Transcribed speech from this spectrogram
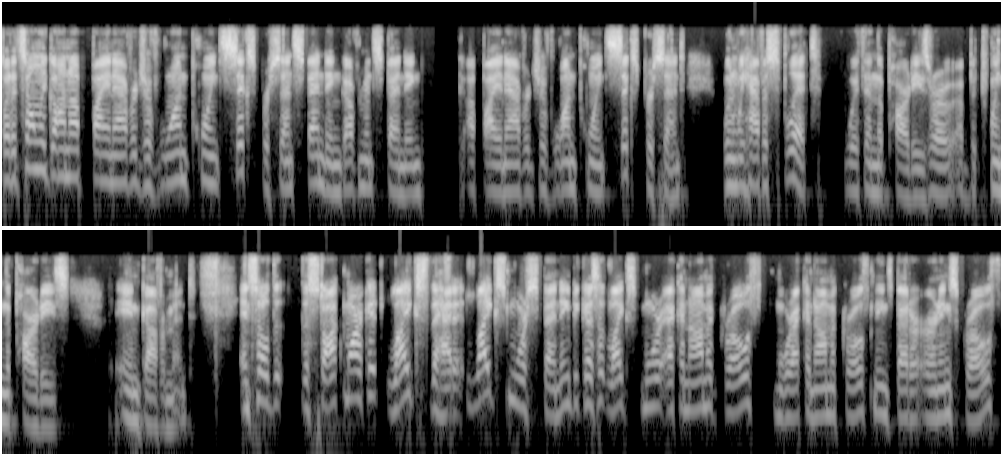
but it's only gone up by an average of 1.6% spending, government spending, up by an average of 1.6% when we have a split within the parties or uh, between the parties in government. And so the, the stock market likes that. It likes more spending because it likes more economic growth. More economic growth means better earnings growth.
